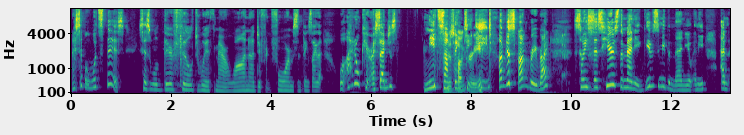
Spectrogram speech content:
And I said, well, what's this? He says, well, they're filled with marijuana, different forms and things like that. Well, I don't care. I said, I just need something to eat. I'm just hungry, right? So he says, "Here's the menu." Gives me the menu, and he and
